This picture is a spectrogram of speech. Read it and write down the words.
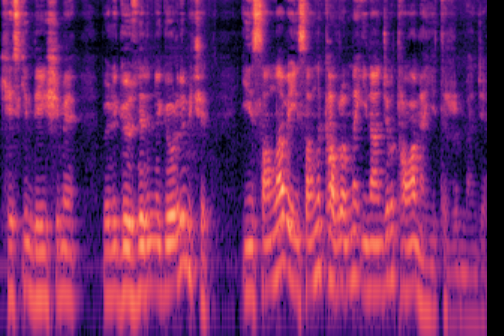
keskin değişimi böyle gözlerimle gördüğüm için insanlığa ve insanlık kavramına inancımı tamamen yitiririm bence.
